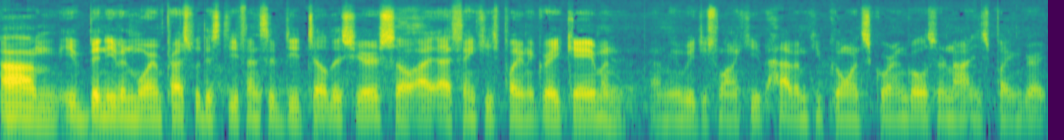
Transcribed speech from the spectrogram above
um, you've been even more impressed with his defensive detail this year. So I, I think he's playing a great game, and I mean we just want to keep have him keep going, scoring goals or not. He's playing great.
